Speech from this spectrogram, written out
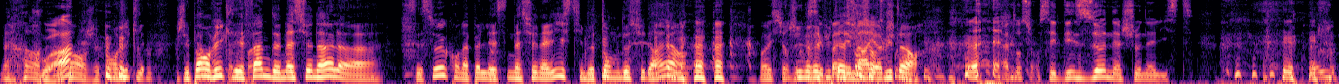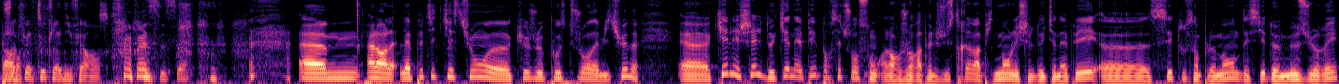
non, Quoi attends, J'ai pas envie que les, j'ai pas envie que les fans de National, euh, c'est ceux qu'on appelle les nationalistes, ils me tombent dessus derrière. hein. Ouais, J'ai une réputation sur Twitter. attention c'est des zones nationalistes Ça Pardon. fait toute la différence. ouais, c'est ça. Euh, alors, la, la petite question euh, que je pose toujours d'habitude, euh, quelle échelle de canapé pour cette chanson? Alors, je rappelle juste très rapidement l'échelle de canapé, euh, c'est tout simplement d'essayer de mesurer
